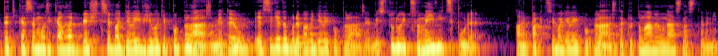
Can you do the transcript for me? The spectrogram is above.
teďka jsem mu říkal, hele, běž třeba dělej v životě popeláře. Mě to je, hmm. Jestli tě to bude bavit, dělej popeláře. Vystuduj, co nejvíc půjde ale pak třeba dělají popeláře. Takhle to máme u nás nastavený.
